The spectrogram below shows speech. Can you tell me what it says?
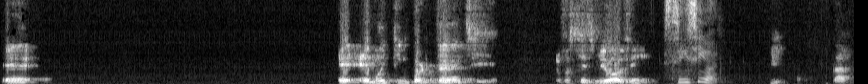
É, é, é muito importante. Vocês me ouvem? Sim, senhor. Tá.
